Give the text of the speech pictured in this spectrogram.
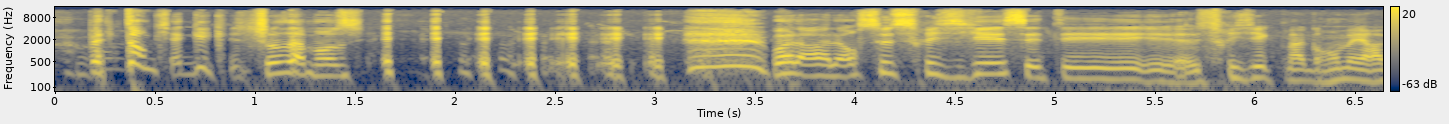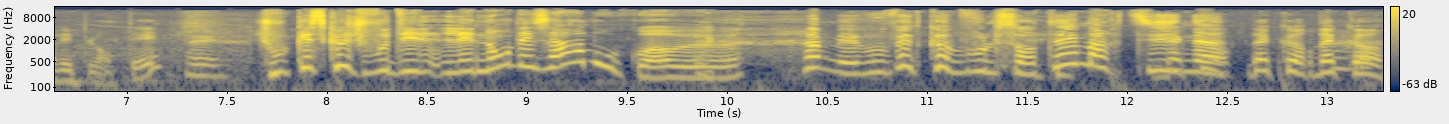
Ben, tant qu'il y a quelque chose à manger. voilà, alors ce cerisier, c'était un cerisier que ma grand-mère avait planté. Qu'est-ce que je vous dis? Les noms des arbres ou quoi euh? Mais vous faites comme vous le sentez, Martine. D'accord, d'accord.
